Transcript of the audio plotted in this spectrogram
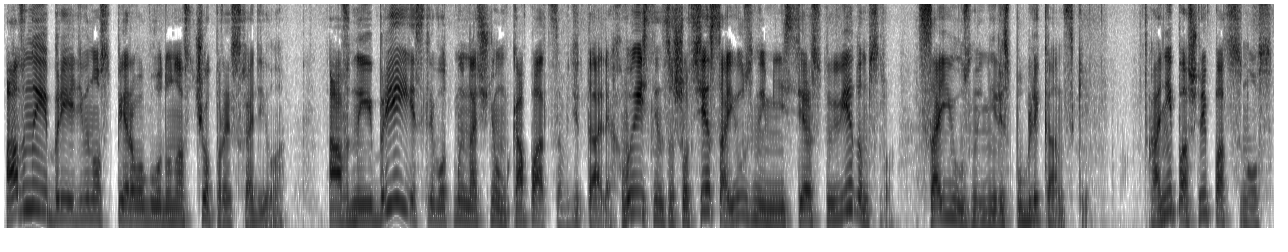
А в ноябре 91 года у нас что происходило? А в ноябре, если вот мы начнем копаться в деталях, выяснится, что все союзные министерства и ведомства, союзные, не республиканские, они пошли под снос.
